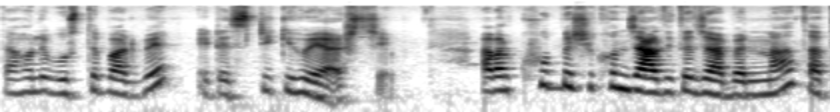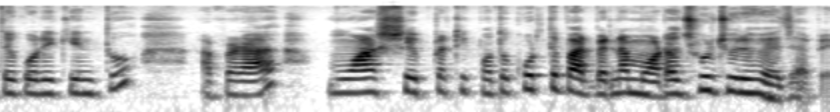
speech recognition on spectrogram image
তাহলে বুঝতে পারবে এটা স্টিকি হয়ে আসছে। আবার খুব বেশিক্ষণ জাল দিতে যাবেন না, তাতে করে কিন্তু আপনারা মোয়ার শেপটা ঠিক মতো করতে পারবেন না, মোয়াটা ঝুরঝুরে হয়ে যাবে।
